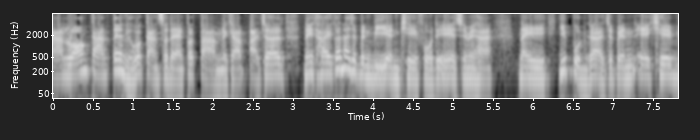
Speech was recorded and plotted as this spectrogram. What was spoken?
การร้องการเต้นหรือว่าการแสดงก็ตามนะครับอาจจะในไทยก็น่าจะเป็น BNK48 ใช่ไหมฮะในญี่ปุ่นก็อาจจะเป็น AKB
